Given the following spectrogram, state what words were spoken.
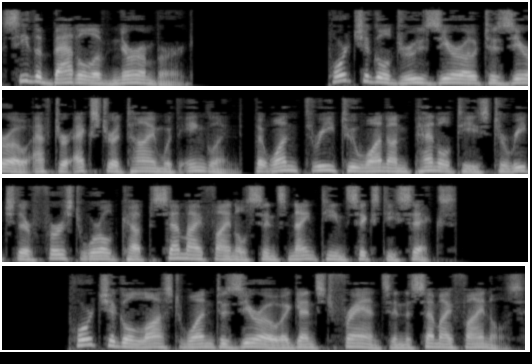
See the Battle of Nuremberg. Portugal drew 0–0 after extra time with England, but won 3–1 on penalties to reach their first World Cup semi-final since 1966. Portugal lost 1–0 against France in the semi-finals.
